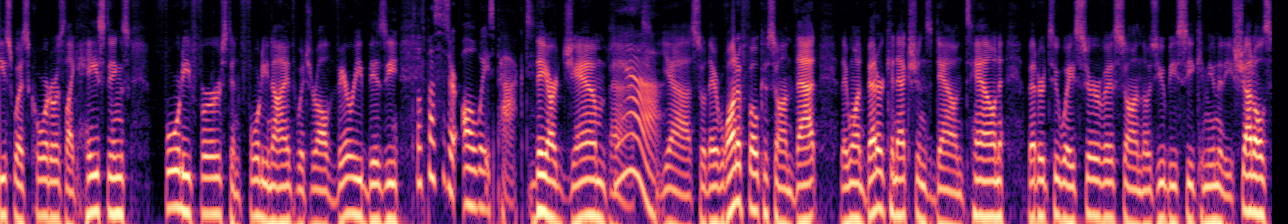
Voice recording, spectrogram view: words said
east west corridors like Hastings. 41st and 49th, which are all very busy. Those buses are always packed. They are jam packed. Yeah. Yeah. So they want to focus on that. They want better connections downtown, better two way service on those UBC community shuttles.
